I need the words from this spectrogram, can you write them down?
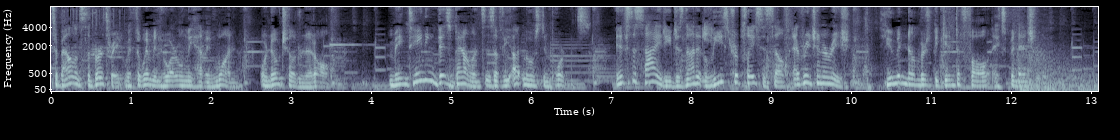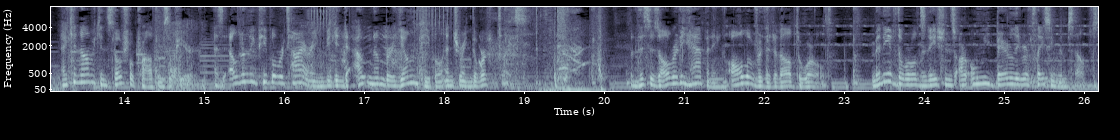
to balance the birth rate with the women who are only having one, or no children at all. Maintaining this balance is of the utmost importance. If society does not at least replace itself every generation, human numbers begin to fall exponentially. Economic and social problems appear as elderly people retiring begin to outnumber young people entering the workplace. This is already happening all over the developed world. Many of the world's nations are only barely replacing themselves,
